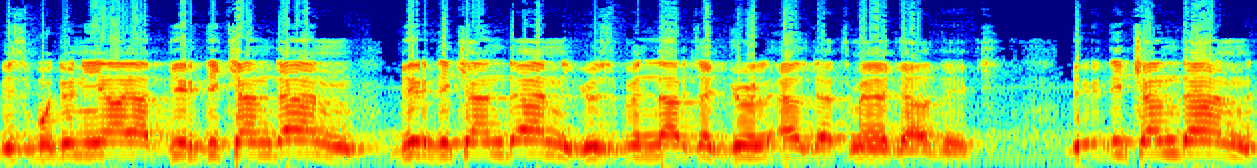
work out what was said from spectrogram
biz bu dünyaya bir dikenden, bir dikenden yüz binlerce gül elde etmeye geldik. Bir dikenden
